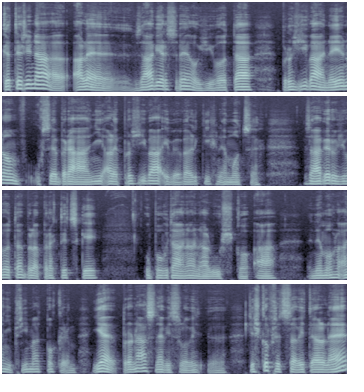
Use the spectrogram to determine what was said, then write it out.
Kateřina ale v závěr svého života prožívá nejenom v usebrání, ale prožívá i ve velkých nemocech. V závěru života byla prakticky upoutána na lůžko a nemohla ani přijímat pokrm. Je pro nás nevyslovit, eh, těžko představitelné,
